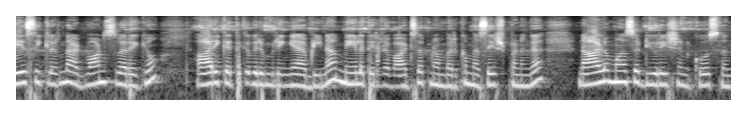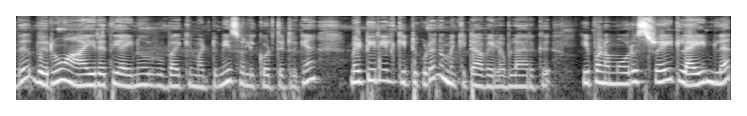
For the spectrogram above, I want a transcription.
பேசிக்லேருந்து அட்வான்ஸ் வரைக்கும் ஆரி கற்றுக்க விரும்புகிறீங்க அப்படின்னா மேலே தெரிகிற வாட்ஸ்அப் நம்பருக்கு மெசேஜ் பண்ணுங்கள் நாலு மாத டியூரேஷன் கோர்ஸ் வந்து வெறும் ஆயிரத்தி ஐநூறு ரூபாய்க்கு மட்டுமே சொல்லி கொடுத்துட்ருக்கேன் மெட்டீரியல் கிட்டு கூட நம்ம கிட்ட அவைலபிளாக இருக்குது இப்போ நம்ம ஒரு ஸ்ட்ரைட் லைனில்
